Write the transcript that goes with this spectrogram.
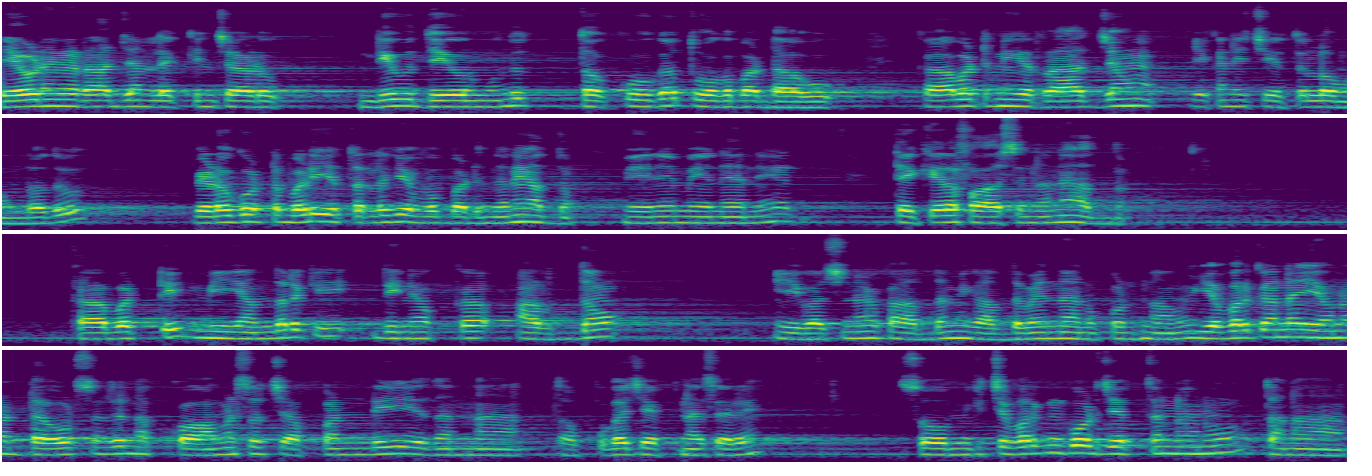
దేవుడైన రాజ్యాన్ని లెక్కించాడు. నీవు దేవుని ముందు తక్కువగా తూగబడ్డావు. కాబట్టి నీ రాజ్యం ఇక నీ చేతుల్లో ఉండదు. విడగొట్టబడి ఇతరులకు ఇవ్వబడిందని అర్థం. మేనే మేనే అని టెకేల ఫాసిన్ అని అర్థం. కాబట్టి మీ అందరికీ దీని యొక్క అర్థం ఈ వచనం యొక్క అర్థం మీకు అర్థమైంది అనుకుంటున్నాము ఎవరికైనా ఏమైనా డౌట్స్ ఉంటే నాకు కామెంట్స్లో చెప్పండి. ఏదన్నా తప్పుగా చెప్పినా సరే సో మీకు చివరికి ఇంకోటి చెప్తున్నాను. తన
